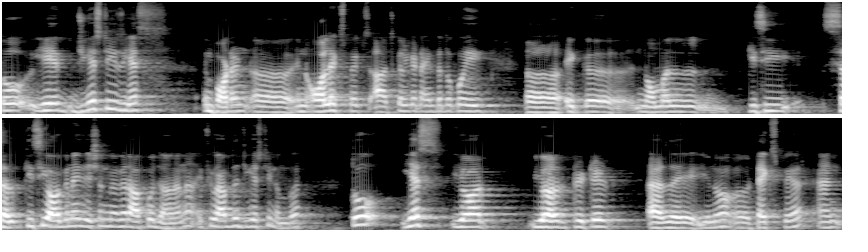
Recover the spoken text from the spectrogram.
तो ये G S T is yes important in all expects आजकल के टाइम पे तो कोई uh, एक नॉर्मल uh, किसी सर किसी ऑर्गेनाइजेशन में अगर आपको जाना ना if you have the G S T number तो yes you are you are treated as a you know a taxpayer and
